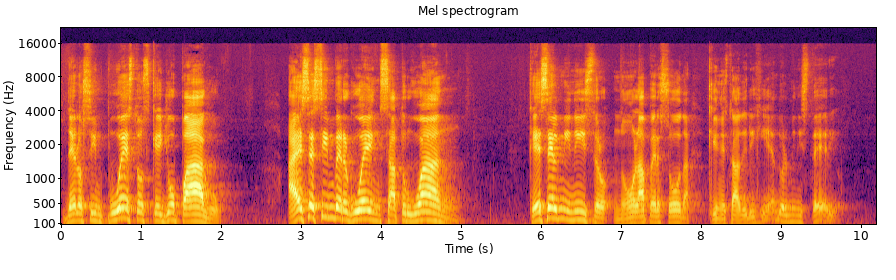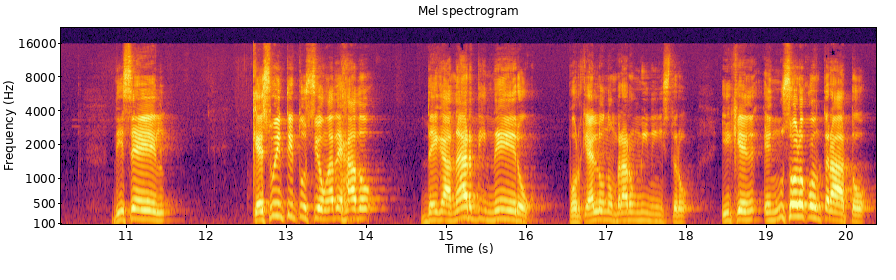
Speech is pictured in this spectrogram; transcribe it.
de los impuestos que yo pago. A ese sinvergüenza, Truán, que es el ministro, no la persona, quien está dirigiendo el ministerio. Dice él que su institución ha dejado de ganar dinero porque a él lo nombraron ministro y que en un solo contrato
